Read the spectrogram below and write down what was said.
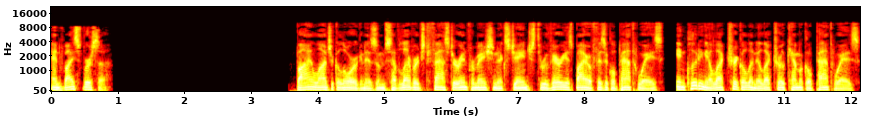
and vice versa. Biological organisms have leveraged faster information exchange through various biophysical pathways, including electrical and electrochemical pathways,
